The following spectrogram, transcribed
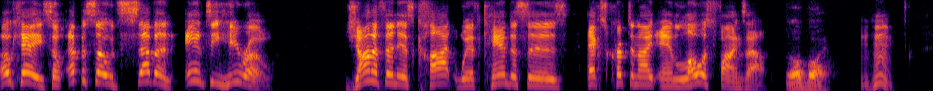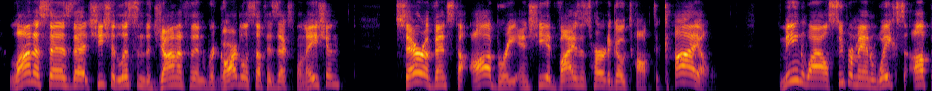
Okay, so episode seven, anti-hero. Jonathan is caught with Candice's ex kryptonite, and Lois finds out. Oh boy. Mm-hmm. Lana says that she should listen to Jonathan regardless of his explanation. Sarah vents to Aubrey and she advises her to go talk to Kyle. Meanwhile, Superman wakes up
